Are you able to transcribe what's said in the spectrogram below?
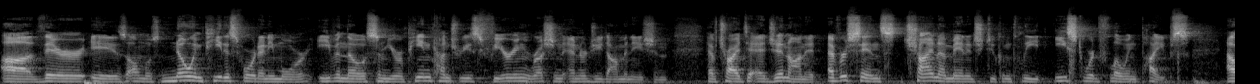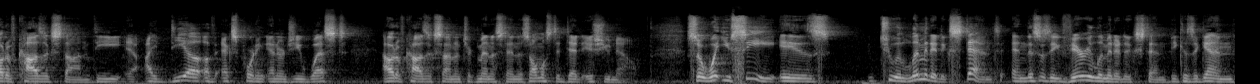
Uh, there is almost no impetus for it anymore, even though some European countries, fearing Russian energy domination, have tried to edge in on it ever since China managed to complete eastward flowing pipes out of Kazakhstan. The idea of exporting energy west out of Kazakhstan and Turkmenistan is almost a dead issue now. So what you see is, to a limited extent, and this is a very limited extent, because again,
